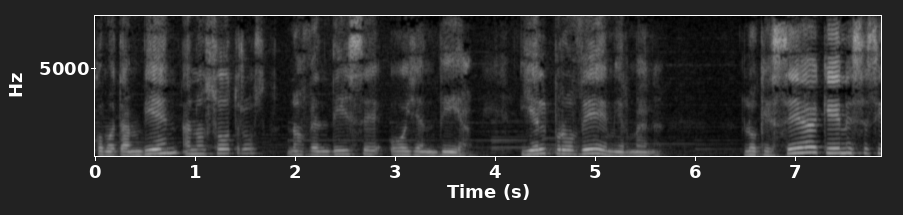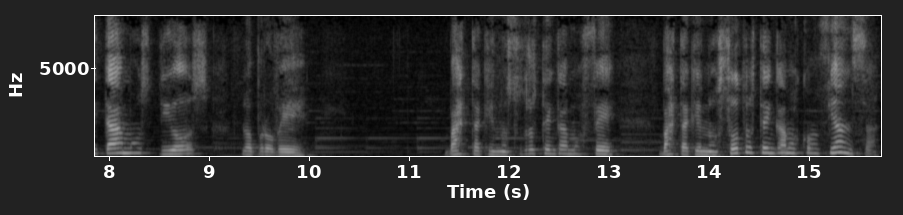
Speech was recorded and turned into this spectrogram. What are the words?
como también a nosotros nos bendice hoy en día. Y Él provee, mi hermana. Lo que sea que necesitamos, Dios lo provee. Basta que nosotros tengamos fe, basta que nosotros tengamos confianza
